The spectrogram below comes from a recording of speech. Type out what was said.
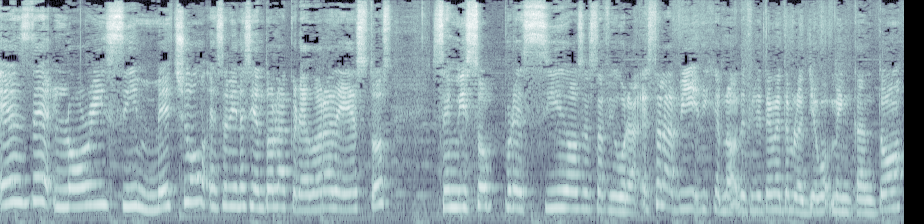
es de Lori C. Mitchell. Esta viene siendo la creadora de estos. Se me hizo preciosa esta figura. Esta la vi y dije, no, definitivamente me la llevo. Me encantó.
